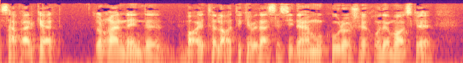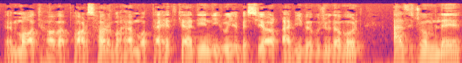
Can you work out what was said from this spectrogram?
سفر کرد. زلقرنین با اطلاعاتی که به دست رسیده همون کوروش خود ماست که مادها و پارس ها رو با هم متحد کرد یه نیروی بسیار قوی به وجود آورد. از جمله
